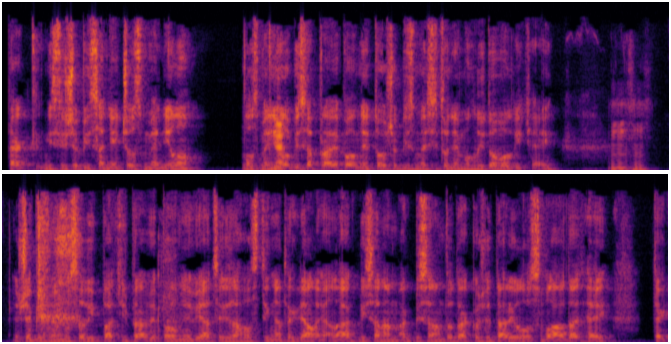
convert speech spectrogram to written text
Tak myslíš, že by sa niečo zmenilo? No zmenilo Nie. by sa pravdepodobne to, že by sme si to nemohli dovoliť, hej? Mhm. Že by sme museli platiť pravdepodobne viacej za hosting a tak ďalej. Ale ak by sa nám, ak by sa nám toto akože darilo zvládať, hej, tak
